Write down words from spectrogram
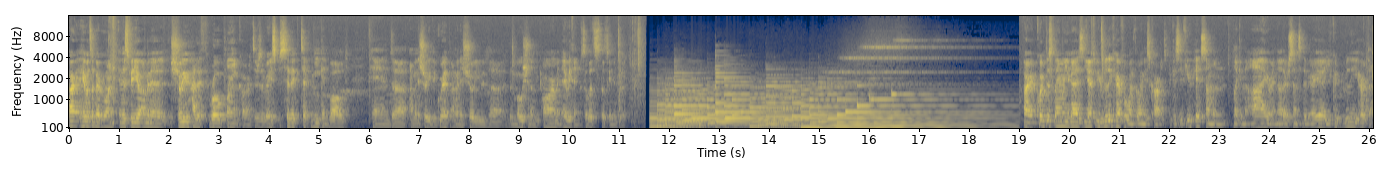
Alright, hey what's up everyone. In this video I'm going to show you how to throw playing cards. There's a very specific technique involved and uh, I'm going to show you the grip, I'm going to show you the, the motion of the arm and everything. So let's, let's get into it. Alright, quick disclaimer you guys, you have to be really careful when throwing these cards because if you hit someone like in the eye or another sensitive area, you could really hurt them.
